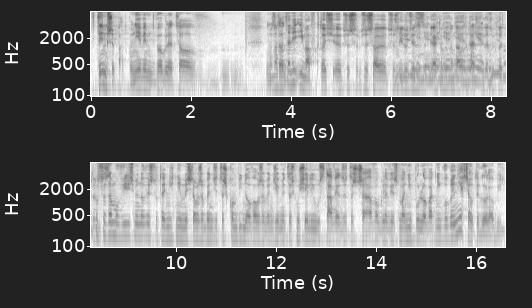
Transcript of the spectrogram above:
W tym przypadku nie wiem w ogóle co. Bo więc na to, zlecenie IMAW ktoś e, przysz, przysz, przyszli ludzie, z, jak to wyglądało, te no testy? nie, my ktoś po prostu zamówiliśmy, no wiesz, tutaj nikt nie myślał, że będzie coś kombinował, że będziemy coś musieli ustawiać, że coś trzeba w ogóle, wiesz, manipulować. Nikt w ogóle nie chciał tego robić.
